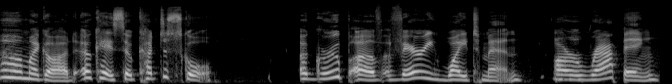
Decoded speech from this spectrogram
Oh my God. Okay, so cut to school. A group of very white men are mm-hmm. rapping.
